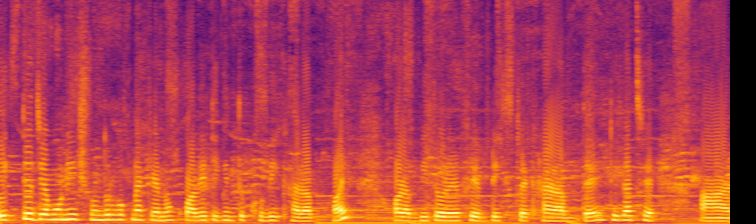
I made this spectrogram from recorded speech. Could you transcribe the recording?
দেখতে যেমনই সুন্দর হোক না কেন কোয়ালিটি কিন্তু খুবই খারাপ হয়। ওরা ভিতরের ফেব্রিক্সটা খারাপ দেয়, ঠিক আছে? আর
